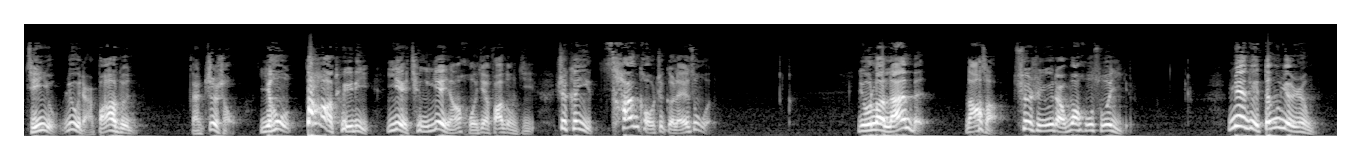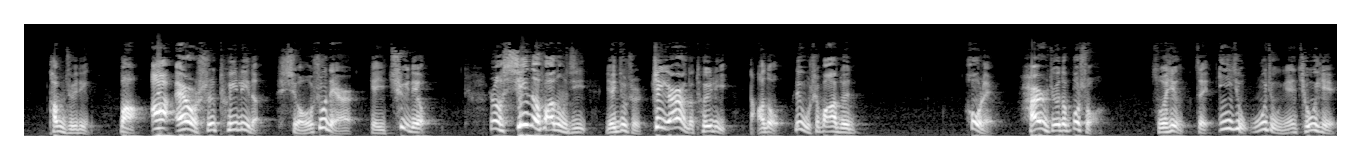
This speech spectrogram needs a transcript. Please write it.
仅有六点八吨，但至少以后大推力液氢液氧火箭发动机是可以参考这个来做的。有了蓝本，NASA 确实有点忘乎所以了。面对登月任务，他们决定把 RL 十推力的小数点给去掉，让新的发动机，也就是 G 二的推力达到六十八吨。后来还是觉得不爽。索性在一九五九年秋天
